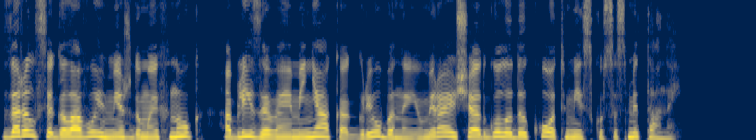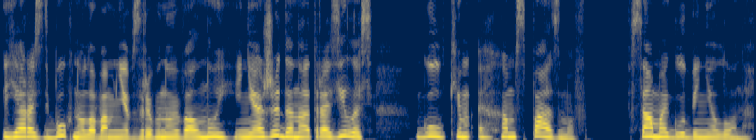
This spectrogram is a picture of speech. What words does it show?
зарылся головой между моих ног, облизывая меня, как грёбаный, умирающий от голода кот миску со сметаной. Ярость бухнула во мне взрывной волной и неожиданно отразилась гулким эхом спазмов в самой глубине лона.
